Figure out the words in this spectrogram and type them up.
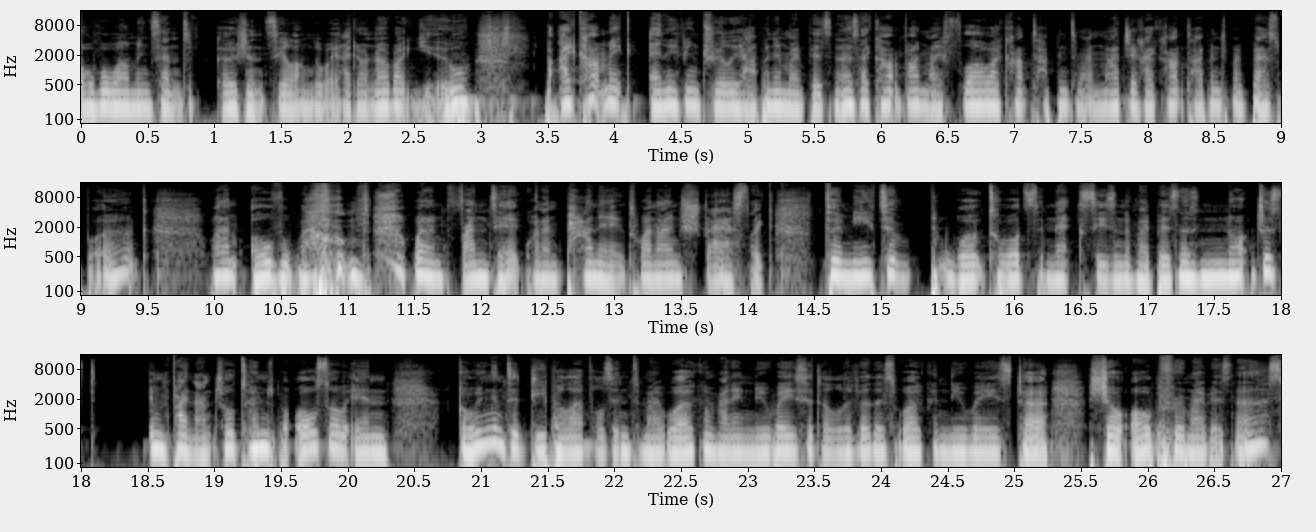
overwhelming sense of urgency along the way. I don't know about you, but I can't make anything truly happen in my business. I can't find my flow. I can't tap into my magic. I can't tap into my best work when I'm overwhelmed, when I'm frantic when I'm panicked, when I'm stressed. Like for me to work towards the next season of my business, not just in financial terms, but also in going into deeper levels into my work and finding new ways to deliver this work and new ways to show up through my business.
